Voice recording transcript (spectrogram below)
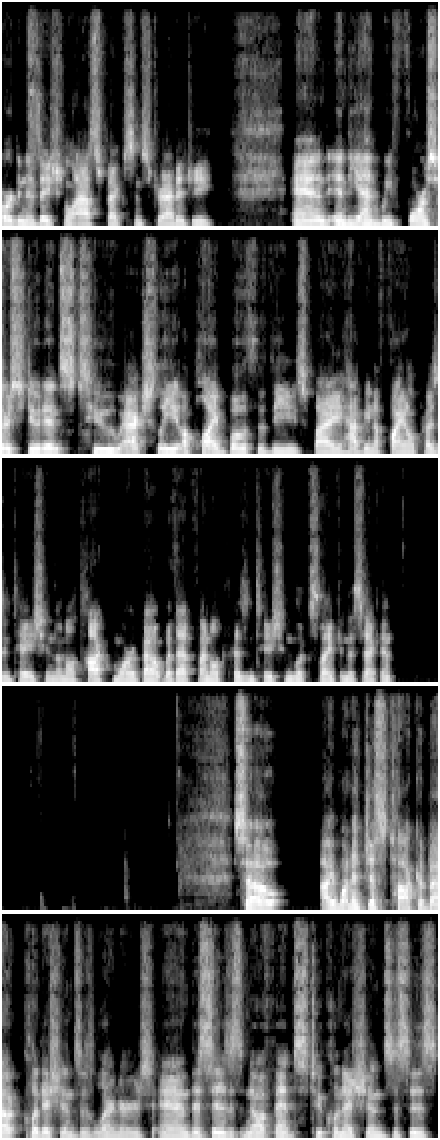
organizational aspects and strategy. And in the end, we force our students to actually apply both of these by having a final presentation. And I'll talk more about what that final presentation looks like in a second. So I want to just talk about clinicians as learners, and this is no offense to clinicians. This has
